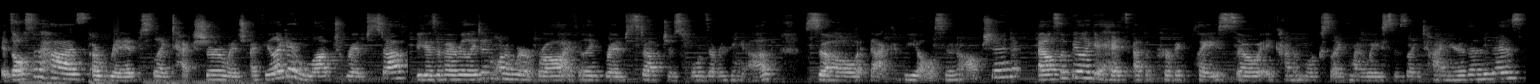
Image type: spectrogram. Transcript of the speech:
It also has a ribbed like texture, which I feel like I loved ribbed stuff because if I really didn't want to wear a bra, I feel like ribbed stuff just holds everything up. So that could be also an option. I also feel like it hits at the perfect place. So it kind of looks like my waist is like tinier than it is.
